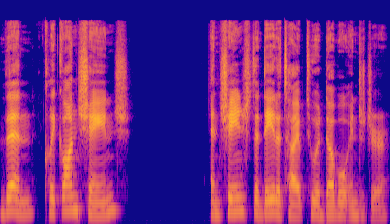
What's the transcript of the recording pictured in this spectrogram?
Then click on Change and change the data type to a double integer.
